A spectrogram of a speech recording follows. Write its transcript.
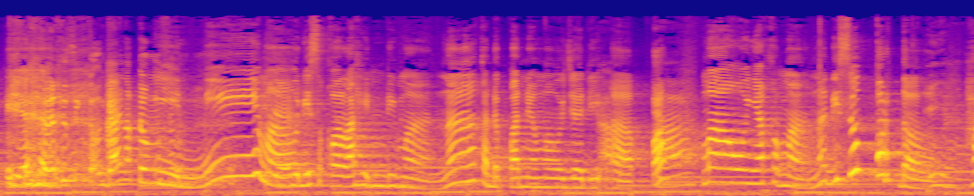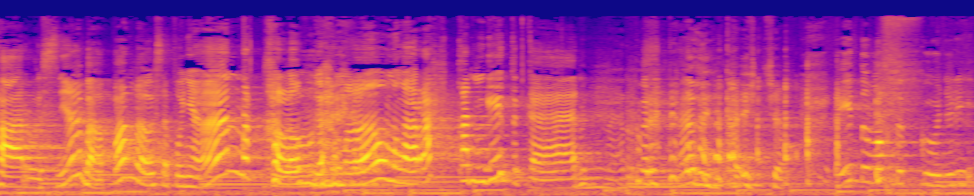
iya. Gimana sih kok gantung Ini mau disekolahin di mana, ke depannya mau jadi apa, Apa. maunya ke mana, disupport dong. Iya. Harusnya bapak nggak usah punya anak kalau nggak mau mengarahkan gitu kan. benar Ica nah itu maksudku jadi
